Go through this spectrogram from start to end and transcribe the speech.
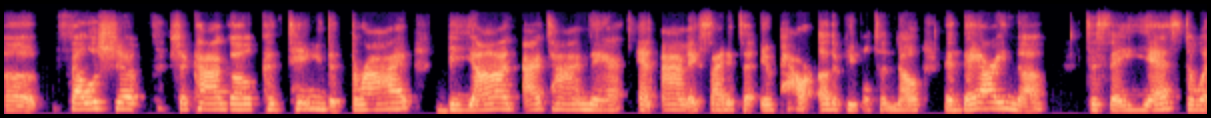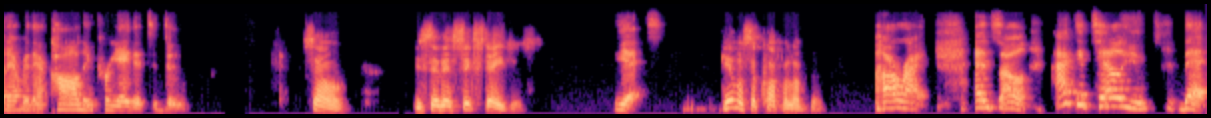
uh, Fellowship Chicago continue to thrive beyond our time there. And I'm excited to empower other people to know that they are enough to say yes to whatever they're called and created to do. So you said there's six stages. Yes. Give us a couple of them. All right. And so I can tell you that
